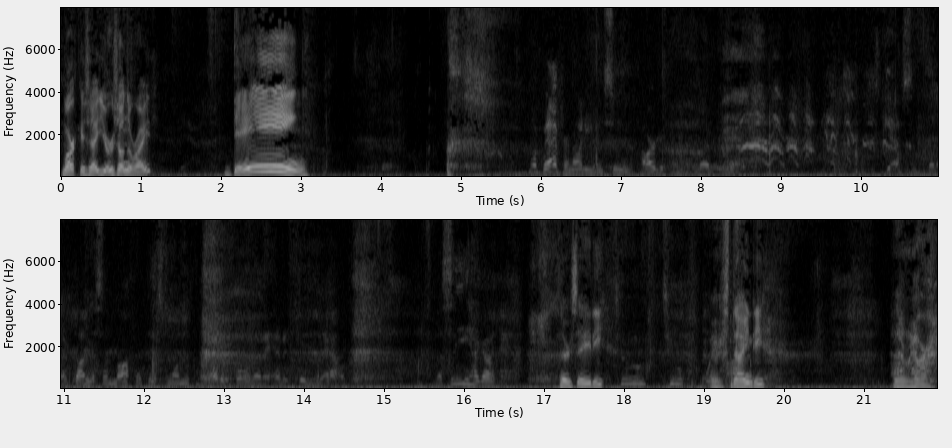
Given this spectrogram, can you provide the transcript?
Mark, is that yours on the right? Dang. Bad for not even seeing the target when I let it in. Just guessing, but I've done this enough at this one with my other bow that I had it figured out. Now see, I got There's 80. two, two. There's 90. There we are. think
